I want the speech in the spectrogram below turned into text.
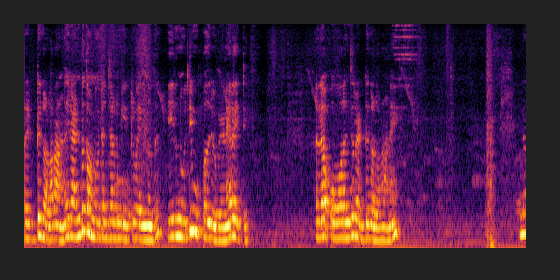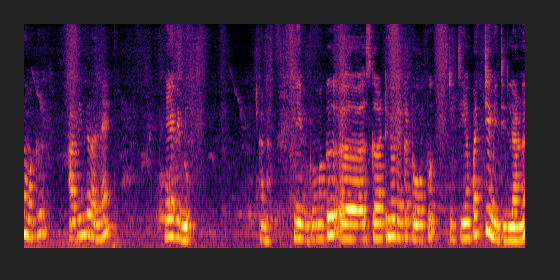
റെഡ് കളറാണ്. രണ്ട് തൊണ്ണൂറ്റഞ്ചാണ് മീറ്റർ വരുന്നത്. ഇരുന്നൂറ്റി മുപ്പത് രൂപയാണ് റേറ്റ്. നല്ല ഓറഞ്ച് റെഡ് കളറാണ്. ഇനി നമുക്ക് അതിന്റെ തന്നെ നേവി ബ്ലൂ. കണ്ട? Navy blue. നമുക്ക് സ്കേർട്ടിനൂടെയൊക്കെ ടോപ്പ് സ്റ്റിച്ച് ചെയ്യാൻ പറ്റിയ മെറ്റീരിയലാണ്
